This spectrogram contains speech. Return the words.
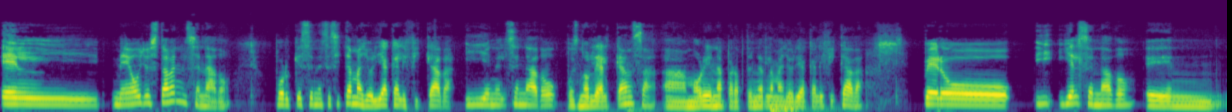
El meollo estaba en el Senado porque se necesita mayoría calificada y en el Senado pues no le alcanza a Morena para obtener la mayoría calificada. Pero, y, y el Senado en,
